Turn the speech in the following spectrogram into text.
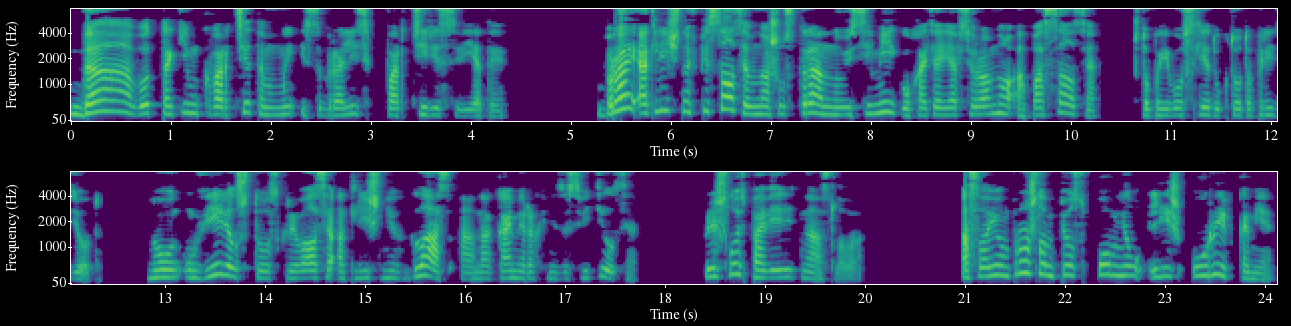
Да, вот таким квартетом мы и собрались в квартире Светы. Брай отлично вписался в нашу странную семейку, хотя я все равно опасался, что по его следу кто-то придет. Но он уверил, что скрывался от лишних глаз, а на камерах не засветился. Пришлось поверить на слово. О своем прошлом пес помнил лишь урывками.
